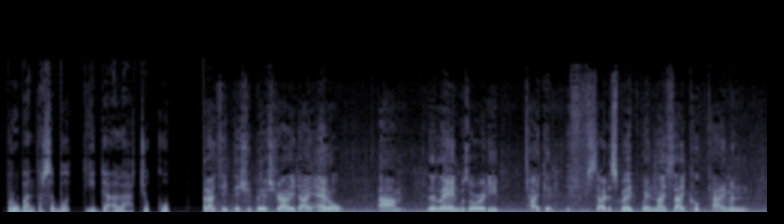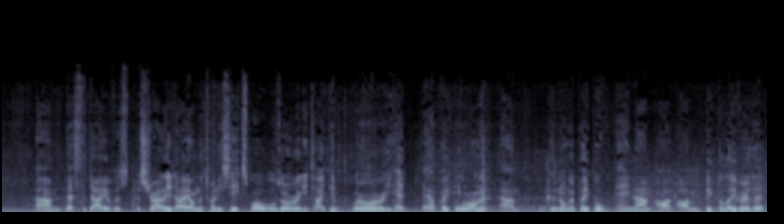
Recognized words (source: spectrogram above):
perubahan tersebut tidaklah cukup. I don't think there should be Australia Day at all. Um, the land was already taken, if so to speak, when they say Cook came and um, that's the day of Australia Day on the 26th. Well, it was already taken. We already had our people were on it, um, the Noongar people, and um, I, I'm a big believer that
